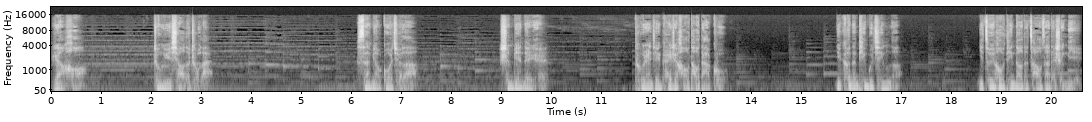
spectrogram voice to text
然后，终于笑了出来。三秒过去了，身边的人突然间开始嚎啕大哭。你可能听不清了。你最后听到的嘈杂的声音，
